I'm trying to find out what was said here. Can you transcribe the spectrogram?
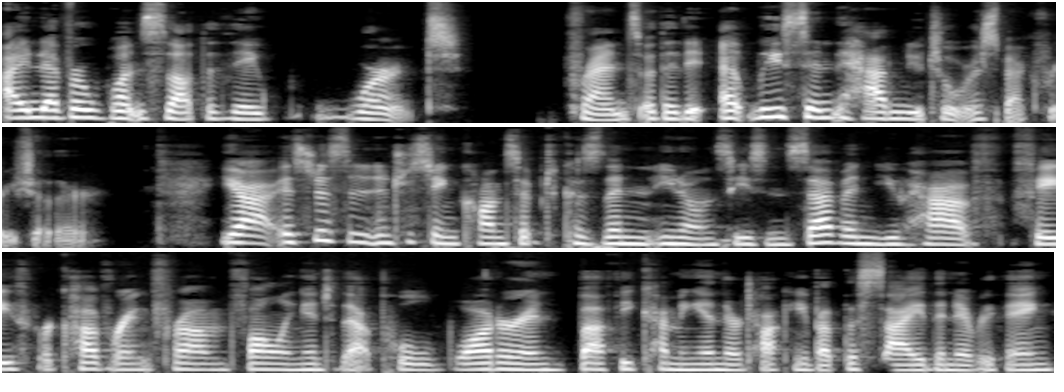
I never once thought that they weren't friends, or that they at least didn't have mutual respect for each other. Yeah, it's just an interesting concept because then, you know, in season seven, you have Faith recovering from falling into that pool of water and Buffy coming in. They're talking about the scythe and everything.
